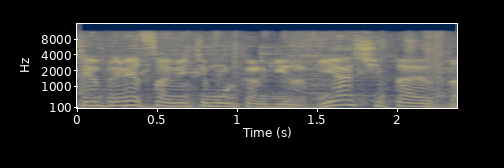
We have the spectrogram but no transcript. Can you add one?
Всем привет, с вами Тимур Каргинов. Я считаю так.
